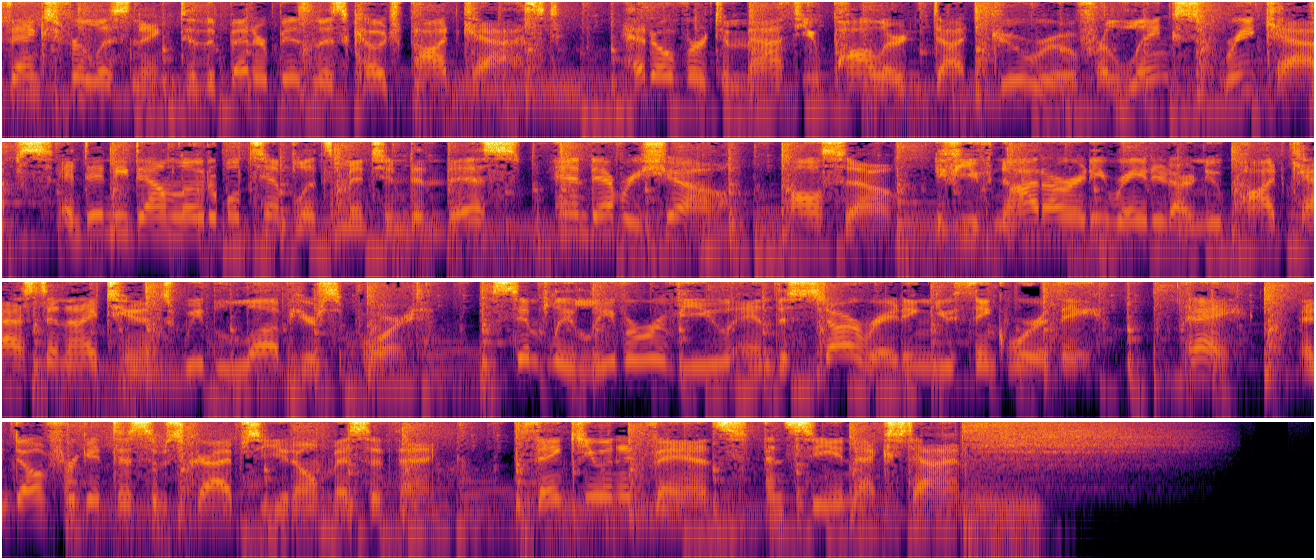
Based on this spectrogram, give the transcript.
Thanks for listening to the Better Business Coach podcast. Head over to MatthewPollard.guru for links, recaps, and any downloadable templates mentioned in this and every show. Also, if you've not already rated our new podcast in iTunes, we'd love your support. Simply leave a review and the star rating you think worthy. Hey, and don't forget to subscribe so you don't miss a thing. Thank you in advance and see you next time.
